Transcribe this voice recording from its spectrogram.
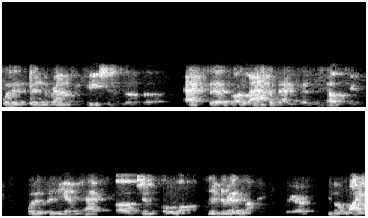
What has been the ramifications of the access or lack of access to health care? What has been the impact of Jim Crow laws and Mhm. redlining, where you know white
